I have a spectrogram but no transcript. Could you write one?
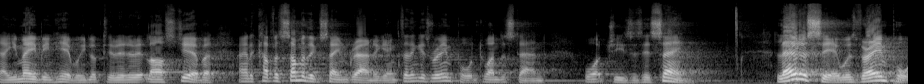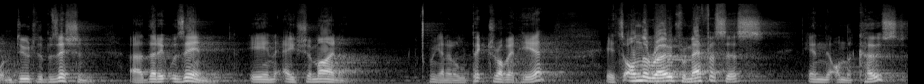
Now, you may have been here when we looked at it a bit last year, but I'm going to cover some of the same ground again because I think it's really important to understand what Jesus is saying. Laodicea was very important due to the position uh, that it was in in Asia Minor. We get a little picture of it here. It's on the road from Ephesus the, on the coast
